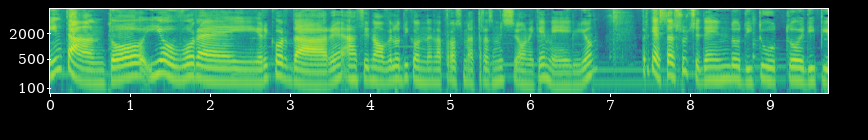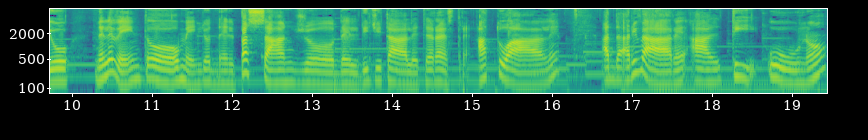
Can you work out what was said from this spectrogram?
Intanto io vorrei ricordare, anzi no, ve lo dico nella prossima trasmissione che è meglio, perché sta succedendo di tutto e di più nell'evento, o meglio nel passaggio del digitale terrestre attuale ad arrivare al T1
